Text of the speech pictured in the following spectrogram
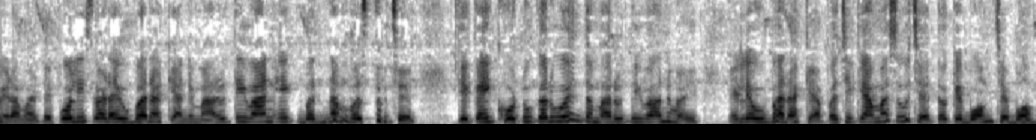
મેળા માટે. પોલીસ વાળાએ ઊભા રાખ્યા અને મારુતિ વાન એક બદનામ વસ્તુ છે. કે કંઈક ખોટું કરવું હોય ને તો મારુતિ વાન હોય. એટલે ઊભા રાખ્યા. પછી કે આમાં શું છે? તો કે બોમ્બ છે, બોમ્બ.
